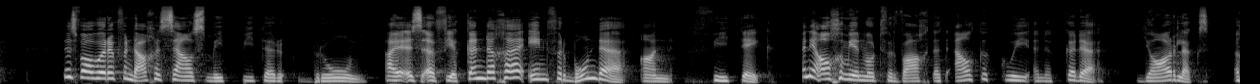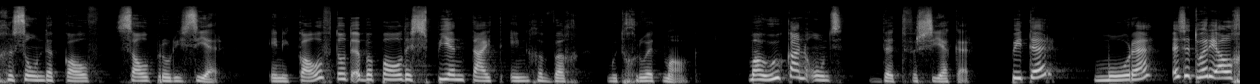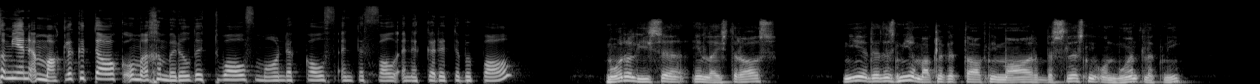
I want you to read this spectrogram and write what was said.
Dis waaroor ek vandag gesels met Pieter Bron. Hy is 'n veekundige en verbonde aan Feedtech. In die algemeen word verwag dat elke koei in 'n kudde jaarliks 'n gesonde kalf sal produseer en die kalf tot 'n bepaalde speentyd en gewig moet grootmaak. Maar hoe kan ons dit verseker? Pieter, môre, is dit oor die algemeen 'n maklike taak om 'n gemiddelde 12 maande kalf interval in 'n kudde te bepaal? Moralise en luisteraars. Nee, dit is nie 'n maklike taak nie, maar beslis nie onmoontlik nie.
